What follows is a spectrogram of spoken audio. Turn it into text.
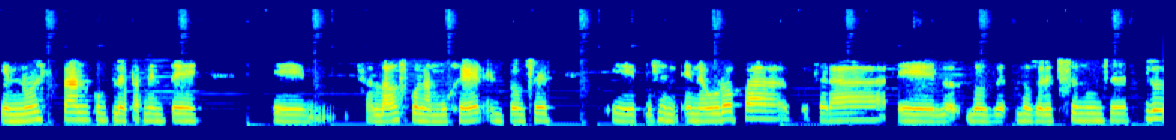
que, no están completamente eh, saldados con la mujer. Entonces, eh, pues en, Europa será eh, los, los, derechos en un sentido,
